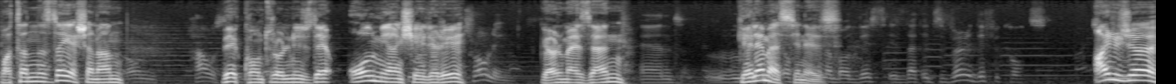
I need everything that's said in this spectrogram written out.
vatanınızda yaşanan ve kontrolünüzde olmayan şeyleri görmezden gelemezsiniz. Ayrıca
